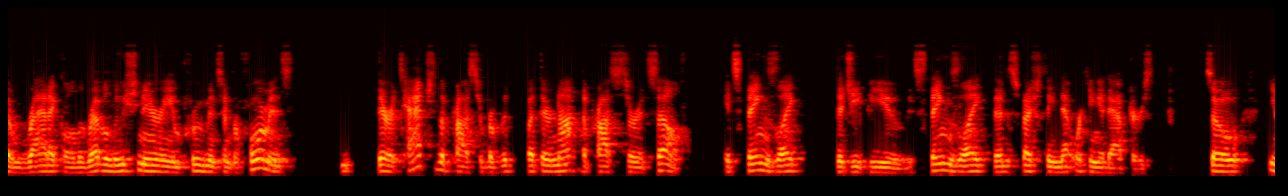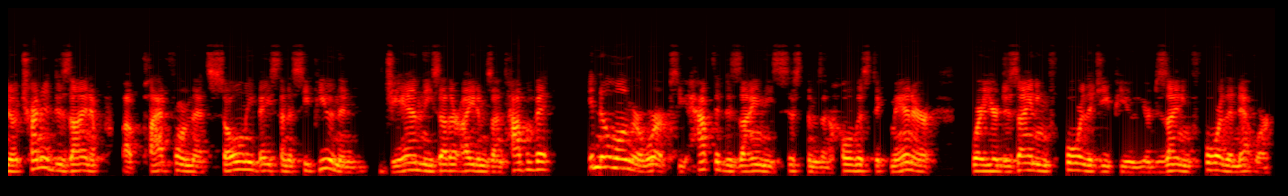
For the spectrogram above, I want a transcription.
the radical, the revolutionary improvements in performance, they're attached to the processor, but but they're not the processor itself. It's things like the GPU. It's things like then especially networking adapters. So, you know, trying to design a, a, platform that's solely based on a CPU and then jam these other items on top of it, it no longer works. You have to design these systems in a holistic manner where you're designing for the GPU, you're designing for the network.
